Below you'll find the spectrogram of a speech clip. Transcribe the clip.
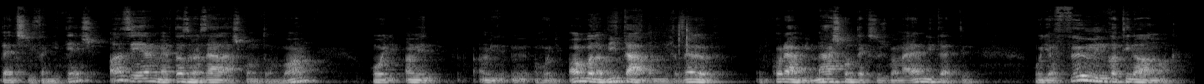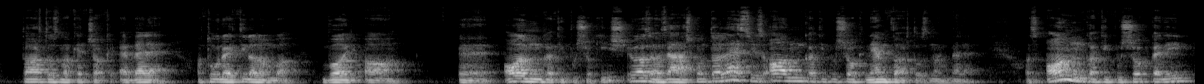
testi fenyítés? Azért, mert azon az állásponton van, hogy amit ami, hogy abban a vitában, amit az előbb egy korábbi más kontextusban már említettünk, hogy a fő munkatilalmak tartoznak-e csak e bele a tórai tilalomba, vagy a almunkatípusok is, ő azon az állásponton lesz, hogy az almunkatípusok nem tartoznak bele. Az almunkatípusok pedig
